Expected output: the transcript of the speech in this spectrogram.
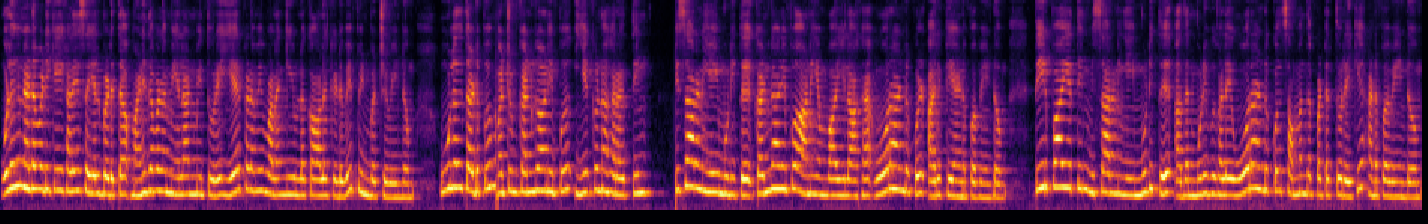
உலக நடவடிக்கைகளை செயல்படுத்த மனிதவள மேலாண்மை துறை ஏற்கனவே வழங்கியுள்ள காலக்கெடுவை பின்பற்ற வேண்டும். ஊழல் தடுப்பு மற்றும் கண்காணிப்பு இயக்குநகரத்தின் விசாரணையை முடித்து கண்காணிப்பு ஆணையம் வாயிலாக ஓராண்டுக்குள் அறிக்கை அனுப்ப வேண்டும். தீர்ப்பாயத்தின் விசாரணையை முடித்து அதன் முடிவுகளை ஓராண்டுக்குள் சம்பந்தப்பட்ட துறைக்கு அனுப்ப வேண்டும்.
